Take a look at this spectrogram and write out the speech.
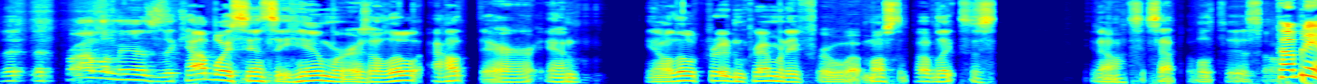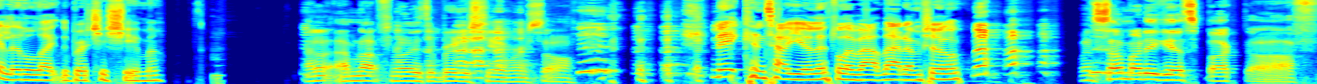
The, the problem is the cowboy sense of humor is a little out there and, you know, a little crude and primitive for what most of the public is, you know, susceptible to. So Probably a little like the British humor. I am not familiar with the British humor, so. Nick can tell you a little about that, I'm sure. when somebody gets bucked off,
